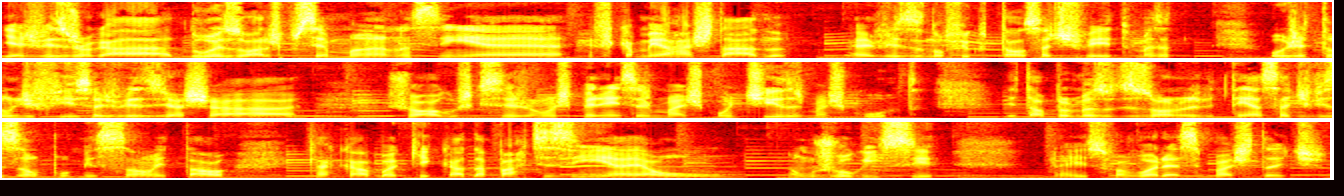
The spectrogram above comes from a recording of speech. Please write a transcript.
E às vezes jogar duas horas por semana, assim, é fica meio arrastado. Às vezes eu não fico tão satisfeito, mas é, hoje é tão difícil às vezes de achar jogos que sejam experiências mais contidas, mais curtas e tal. Pelo menos o Dishonored ele tem essa divisão por missão e tal, que acaba que cada partezinha é um, é um jogo em si. Né? Isso favorece bastante.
